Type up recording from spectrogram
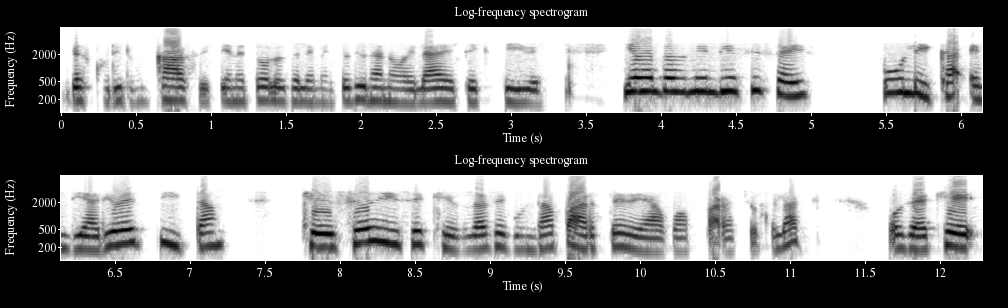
descubrir un caso y tiene todos los elementos de una novela de detectives. Y en el 2016 publica el diario de Tita, que se dice que es la segunda parte de Agua para Chocolate. O sea que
